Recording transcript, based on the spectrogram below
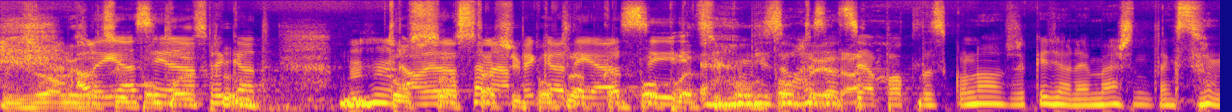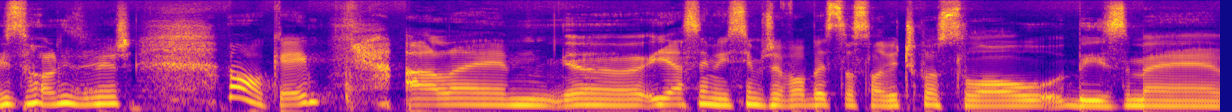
vizualizáciu ale ja si potlesku, napríklad, mhm, to ale sa stačí napríklad ja po si pleci, po- po vizualizácia tej- potlesku, no, že keď ho nemáš, no, tak si ho vizualizuješ. No OK, ale e, ja si myslím, že vôbec to slovičko slov by sme e,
